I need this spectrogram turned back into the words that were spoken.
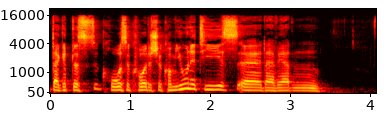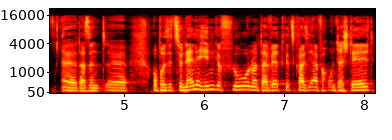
da gibt es große kurdische Communities. Äh, da werden äh, da sind äh, Oppositionelle hingeflohen und da wird jetzt quasi einfach unterstellt,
